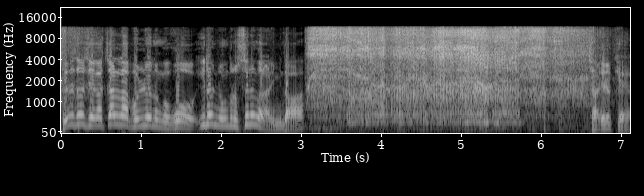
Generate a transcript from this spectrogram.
그래서 제가 잘라 보려는 거고 이런 정도로 쓰는 건 아닙니다. 자 이렇게.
